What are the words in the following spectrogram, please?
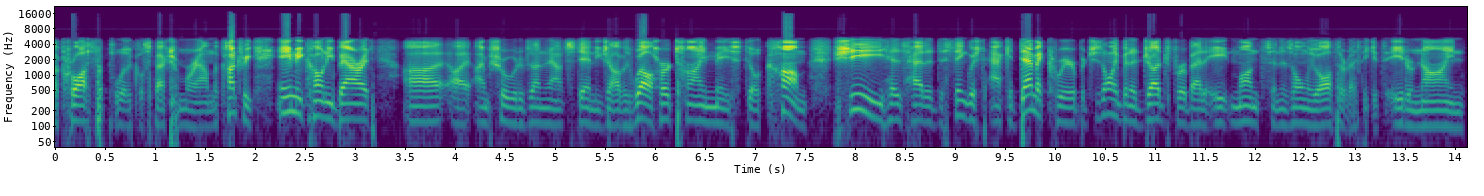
across the political spectrum around the country. Amy Coney Barrett, uh, I, I'm sure, would have done an outstanding job as well. Her time may still come. She has had a distinguished academic career, but she's only been a judge for about eight months and has only authored, I think it's eight or nine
